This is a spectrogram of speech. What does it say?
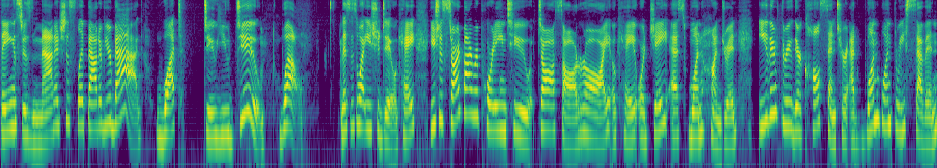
things just managed to slip out of your bag. What do you do? Well, this is what you should do, okay? You should start by reporting to JSROI, okay, or JS100 either through their call center at 1137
